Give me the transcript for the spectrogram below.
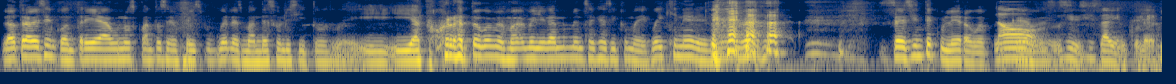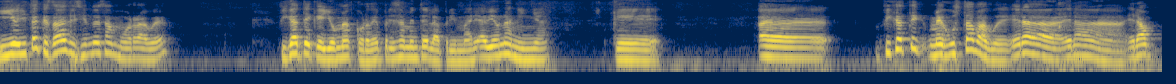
la otra vez encontré a unos cuantos en Facebook, güey, les mandé solicitud, güey, y, y al poco rato, güey, me, me llegan un mensaje así como de, güey, ¿quién eres? se siente culero, güey. No, pues, sí, sí está bien culero. Y ahorita que estabas diciendo esa morra, güey. Fíjate que yo me acordé precisamente de la primaria. Había una niña que. eh, fíjate, me gustaba, güey. Era, era, era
